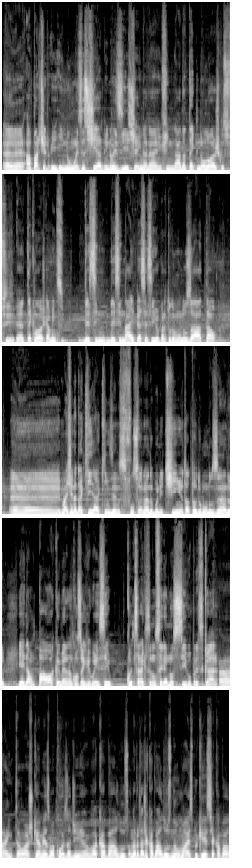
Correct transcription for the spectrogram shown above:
É, a partir, e, e não existia, e não existe ainda, né, enfim, nada tecnológico, é, tecnologicamente desse, desse naipe acessível pra todo mundo usar tal. É, imagina daqui a 15 anos funcionando bonitinho, tá todo mundo usando, e aí dá um pau, a câmera não consegue reconhecer. Quanto será que isso não seria nocivo pra esse cara? Ah, então, acho que é a mesma coisa de eu acabar a luz. Na verdade, acabar a luz não mais, porque se acabar.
